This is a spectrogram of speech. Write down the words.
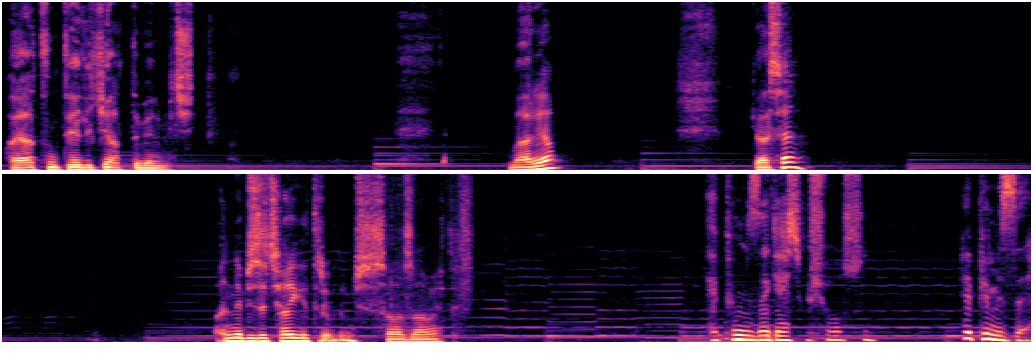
Hayatını tehlikeye attı benim için. Meryem. Gelsene. Anne bize çay getirebilir misin sana zahmet? Hepimize geçmiş olsun. Hepimize.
